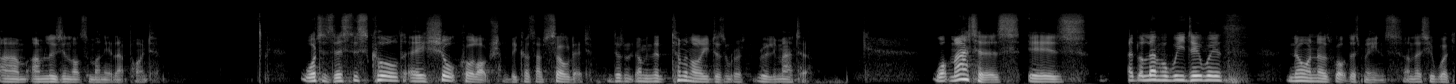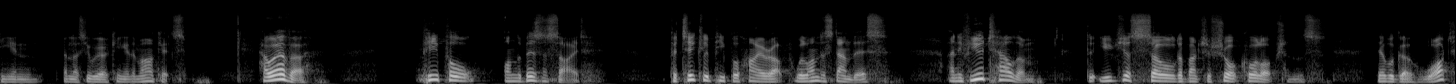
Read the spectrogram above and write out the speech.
Um, I'm losing lots of money at that point. What is this? This is called a short call option because I've sold it. it doesn't, I mean, the terminology doesn't re really matter. What matters is at the level we deal with, no one knows what this means unless you're working in, unless you're working in the markets. However, people on the business side, particularly people higher up, will understand this. And if you tell them that you just sold a bunch of short call options, they will go, what?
